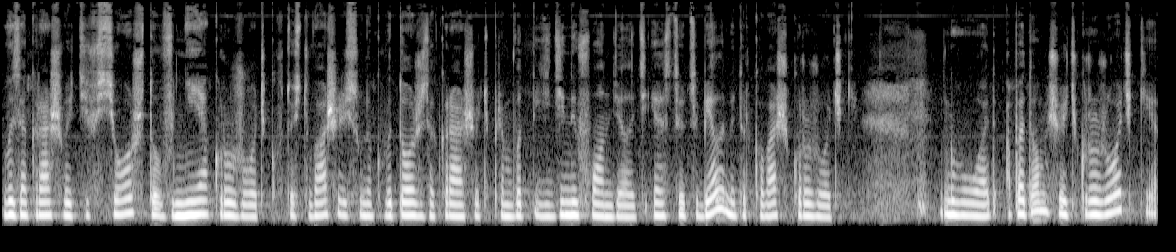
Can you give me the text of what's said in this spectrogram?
вы закрашиваете все, что вне кружочков. То есть ваш рисунок вы тоже закрашиваете, прям вот единый фон делаете, и остаются белыми только ваши кружочки. Вот. А потом еще эти кружочки,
